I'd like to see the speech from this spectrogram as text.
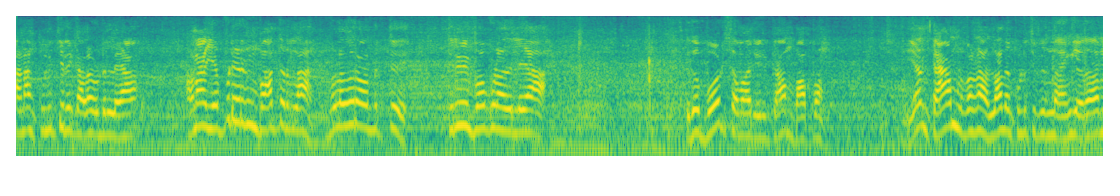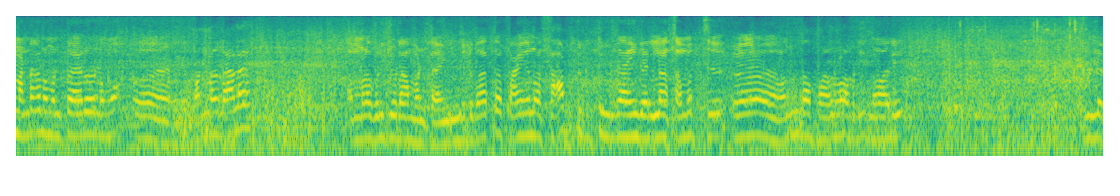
ஆனால் குளிக்கிறதுக்கு அளவுடு இல்லையா? ஆனால் எப்படி இருக்குன்னு பார்த்துடலாம் இவ்வளோ தூரம் வந்துட்டு திரும்பி போகக்கூடாது இல்லையா? ஏதோ போட் சவாரி இருக்கான் பார்ப்போம். ஏன் டேமில் பண்ணால் எல்லாரும் குளிச்சுட்டு இருந்தாங்க ஏதாவது மண்டகனம் பண்ணிட்டாரோ என்னமோ? பண்ணதுனால நம்மளை குளிக்க விடாம பண்ணிட்டாங்க இங்கிட்டு பார்த்தா பயங்கரமாக சாப்பிட்டுக்கிட்டு இருக்காங்க. எல்லாம் சமைச்சு வந்தால் பண்ணலாம் அப்படின்ற மாதிரி. உள்ளே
